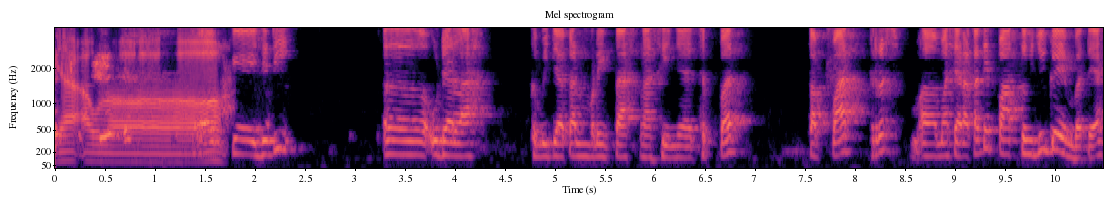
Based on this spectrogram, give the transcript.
Ya Allah. Oke, jadi eh udahlah kebijakan pemerintah ngasihnya cepat, tepat, terus eh, masyarakatnya patuh juga ya, Mbak ya.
